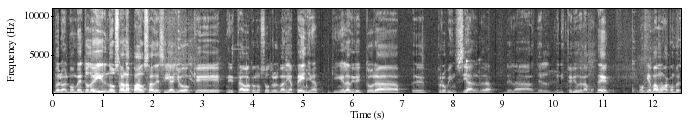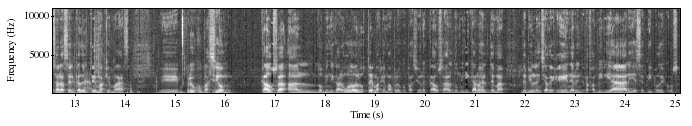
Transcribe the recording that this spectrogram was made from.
bueno, al momento de irnos a la pausa decía yo que estaba con nosotros Elvania Peña, quien es la directora eh, provincial, ¿verdad? De la, del Ministerio de la Mujer. Con que vamos a conversar acerca del tema que más eh, preocupación causa al dominicano. Uno de los temas que más preocupaciones causa al dominicano es el tema de violencia de género, intrafamiliar y ese tipo de cosas.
